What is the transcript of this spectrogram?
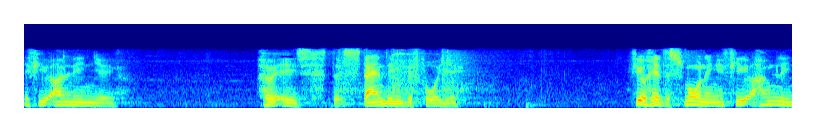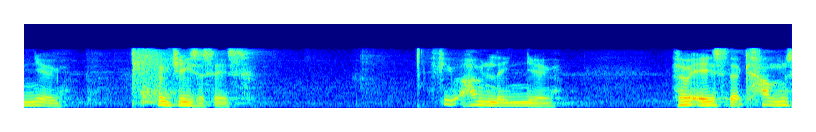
If you only knew who it is that's standing before you. If you're here this morning, if you only knew who Jesus is, if you only knew who it is that comes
